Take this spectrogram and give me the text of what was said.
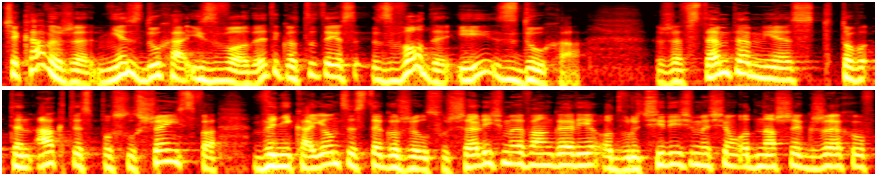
Ciekawe, że nie z ducha i z wody, tylko tutaj jest z wody i z ducha. Że wstępem jest to, ten akt posłuszeństwa wynikający z tego, że usłyszeliśmy Ewangelię, odwróciliśmy się od naszych grzechów,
